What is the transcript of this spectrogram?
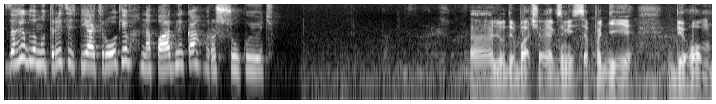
Загиблому 35 років, нападника розшукують. Е, Люди бачили, як з місця події бігом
